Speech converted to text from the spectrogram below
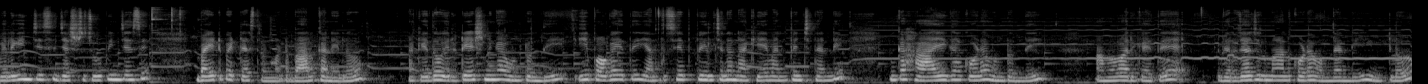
వెలిగించేసి జస్ట్ చూపించేసి బయట పెట్టేస్తాను అనమాట బాల్కనీలో. నాకు ఏదో ఇరిటేషన్గా ఉంటుంది. ఈ పొగ అయితే ఎంతసేపు పీల్చినా నాకేమనిపించదండి. ఇంకా హాయిగా కూడా ఉంటుంది. అమ్మవారికి అయితే విరజాజుల మాల కూడా ఉందండి ఇంట్లో.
